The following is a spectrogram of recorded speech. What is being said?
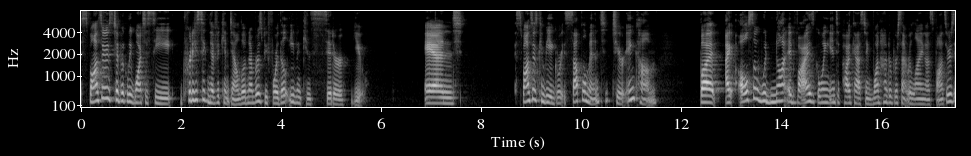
sponsors typically want to see pretty significant download numbers before they'll even consider you. And sponsors can be a great supplement to your income but I also would not advise going into podcasting 100% relying on sponsors,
